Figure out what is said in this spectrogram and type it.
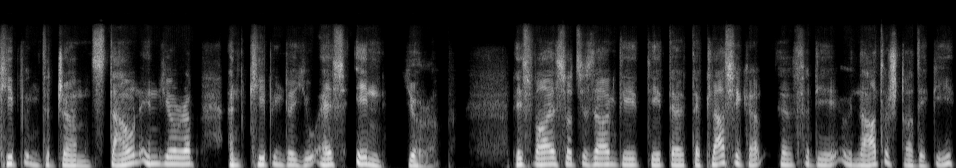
keeping the Germans down in Europe and keeping the US in Europe. Das war sozusagen die, die, der, der Klassiker äh, für die NATO-Strategie.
